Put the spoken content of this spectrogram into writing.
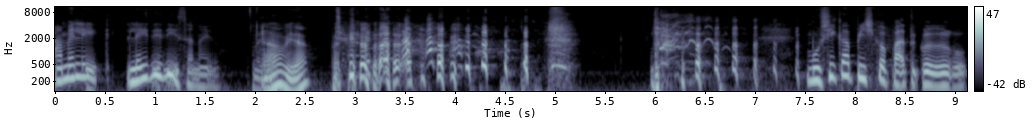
Amelik Lady Di izan nahi du. Ah, bida. Musika pixko patuko dugu.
